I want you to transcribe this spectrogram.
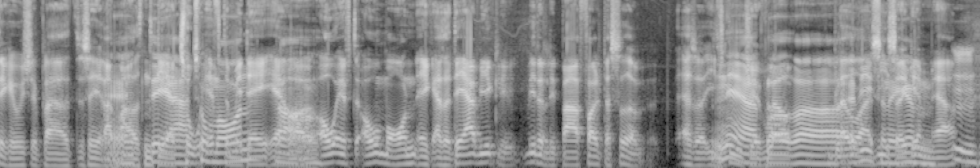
det kan jeg huske, jeg plejer at se ret meget, sådan det er DR2 to morgen, eftermiddag ja, og, og- og, efter, og morgen, ikke? Altså det er virkelig vidderligt bare folk, der sidder altså, i et studie, Ja, bladrer bladrer aviserne aviser igennem. igennem. Ja. Mm.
